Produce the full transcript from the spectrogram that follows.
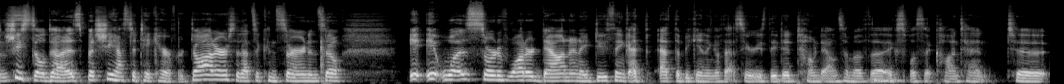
does. She still does, but she has to take care of her daughter, so that's a concern. And so it, it was sort of watered down. And I do think at, at the beginning of that series, they did tone down some of the Mm-hmm. explicit content to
